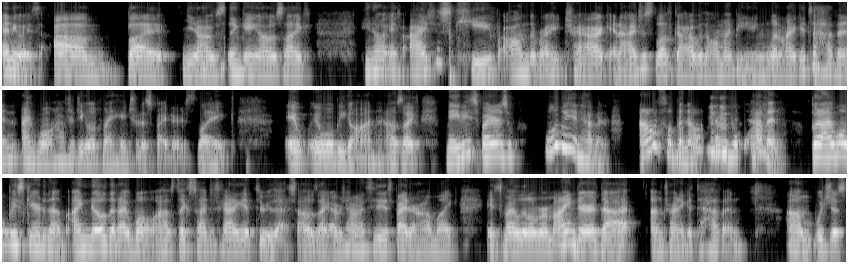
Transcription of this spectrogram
anyways, um, but you know, I was thinking, I was like, you know, if I just keep on the right track and I just love God with all my being, when I get to heaven, I won't have to deal with my hatred of spiders. Like it, it will be gone. I was like, maybe spiders will be in heaven. I don't flip a no, I've never been to heaven, but I won't be scared of them. I know that I won't. I was like, so I just got to get through this. I was like, every time I see a spider, I'm like, it's my little reminder that I'm trying to get to heaven, um, which is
